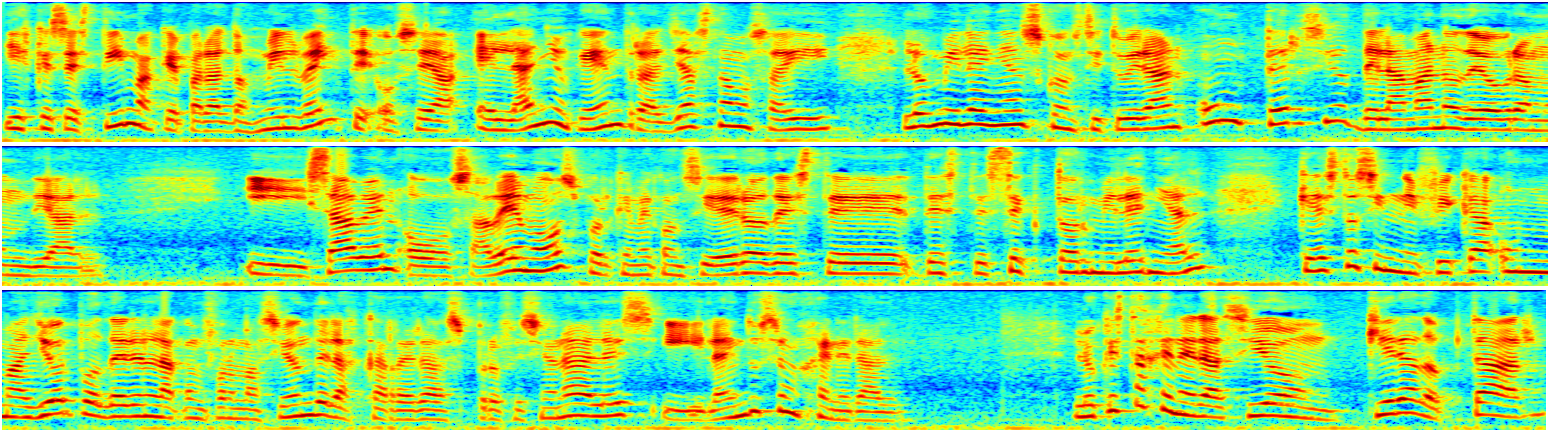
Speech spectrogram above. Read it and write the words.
Y es que se estima que para el 2020, o sea, el año que entra, ya estamos ahí, los millennials constituirán un tercio de la mano de obra mundial. Y saben, o sabemos, porque me considero de este, de este sector millennial, que esto significa un mayor poder en la conformación de las carreras profesionales y la industria en general. Lo que esta generación quiere adoptar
